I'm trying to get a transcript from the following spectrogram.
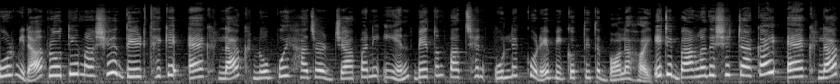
কর্মীরা প্রতি মাসে দেড় থেকে এক লাখ নব্বই হাজার জাপানি ইয়েন বেতন পাচ্ছেন উল্লেখ করে বিজ্ঞপ্তিতে বলা হয়। এটি বাংলাদেশের টাকায় এক লাখ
